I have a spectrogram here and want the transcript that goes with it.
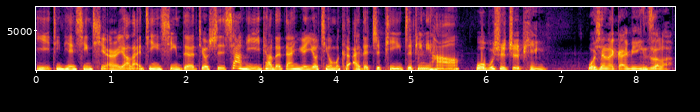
毅。今天星期二要来进行的就是吓你一跳的单元，有请我们可爱的志平。志平你好，我不是志平，我现在改名字了，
